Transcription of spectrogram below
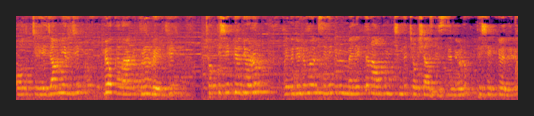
oldukça heyecan verici ve o kadar da gurur verici. Çok teşekkür ediyorum ve ödülümü senin gibi melekten aldığım için de çok şanslı hissediyorum. Teşekkür ederim.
